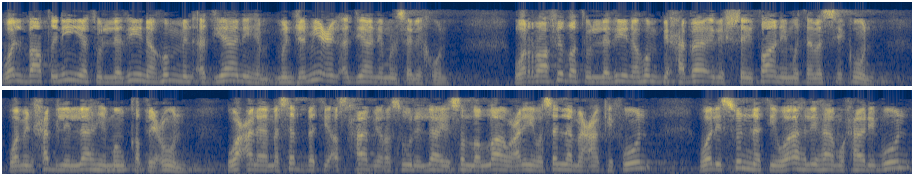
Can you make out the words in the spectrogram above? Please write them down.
والباطنية الذين هم من أديانهم من جميع الأديان منسلخون والرافضة الذين هم بحبائل الشيطان متمسكون ومن حبل الله منقطعون. وعلى مسبة أصحاب رسول الله صلى الله عليه وسلم عاكفون وللسنة وأهلها محاربون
